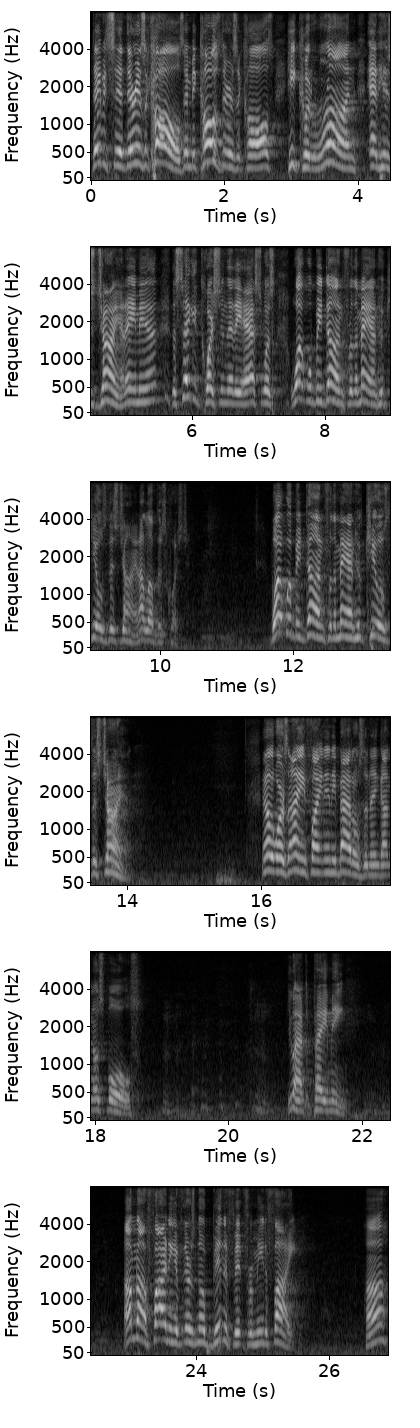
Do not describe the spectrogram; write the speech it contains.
David said, There is a cause, and because there is a cause, he could run at his giant. Amen. The second question that he asked was, What will be done for the man who kills this giant? I love this question. What will be done for the man who kills this giant? In other words, I ain't fighting any battles that ain't got no spoils. You're going to have to pay me. I'm not fighting if there's no benefit for me to fight. Huh?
